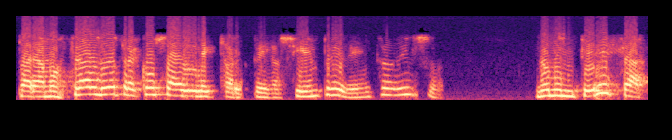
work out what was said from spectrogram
para mostrarle otra cosa al lector, pero siempre dentro de eso. No me interesa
